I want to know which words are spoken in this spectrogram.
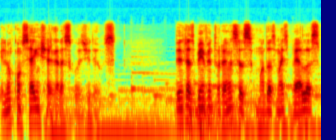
Ele não consegue enxergar as coisas de Deus. Dentre as bem-aventuranças, uma das mais belas,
